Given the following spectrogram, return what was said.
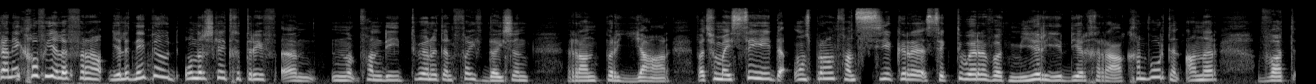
kan ek gou vir julle vra, julle het net nou onderskeid getref um, van die 205000 rand per jaar wat vir my sê dat ons praat van sekere sektore wat meer hierdeur geraak gaan word en ander wat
